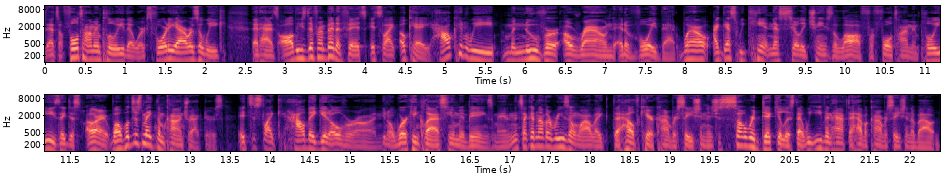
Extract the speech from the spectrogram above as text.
that's a full time employee that works 40 hours a week, that has all these different benefits, it's like, okay, how can we maneuver around and avoid that? Well, I guess we can't necessarily change the law for full time employees. They just, all right, well, we'll just make them contractors. It's just like how they get over on, you know, working class human beings, man. And it's like another reason why, like, the healthcare conversation is just so ridiculous that we even have to have a conversation about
